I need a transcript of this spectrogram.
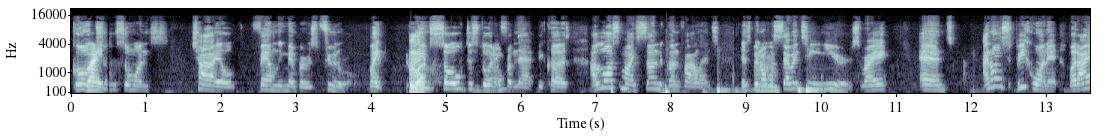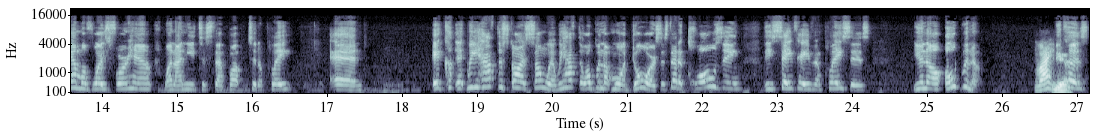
going Right. to someone's child, family member's funeral. Like Correct. I'm so distorted from that because I lost my son to gun violence. It's been over mm. 17 years, right? And I don't speak on it, but I am a voice for him when I need to step up to the plate. And it, it we have to start somewhere. We have to open up more doors instead of closing these safe haven places. You know, open them Right. Yeah, because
